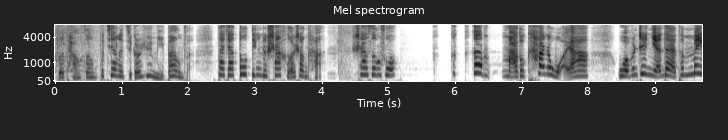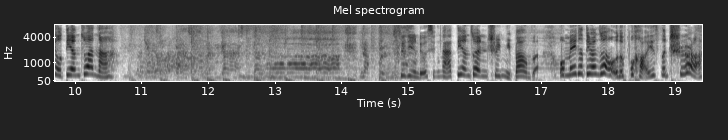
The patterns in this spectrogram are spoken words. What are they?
说唐僧不见了几根玉米棒子，大家都盯着沙和尚看。沙僧说：“干干嘛都看着我呀？我们这年代他没有电钻呢。”最近流行拿电钻吃女棒子，我没个电钻我都不好意思吃了。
